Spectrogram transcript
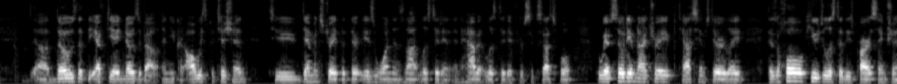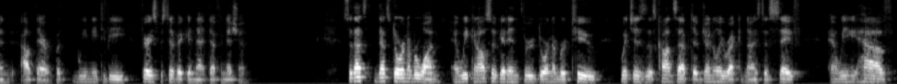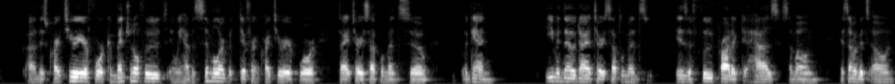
uh, those that the FDA knows about. And you can always petition to demonstrate that there is one that's not listed and, and have it listed if you're successful. But we have sodium nitrate, potassium stearate. There's a whole huge list of these prior sanctioned out there, but we need to be very specific in that definition. So that's that's door number one, and we can also get in through door number two which is this concept of generally recognized as safe. And we have uh, this criteria for conventional foods, and we have a similar but different criteria for dietary supplements. So, again, even though dietary supplements is a food product, it has some own some of its own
